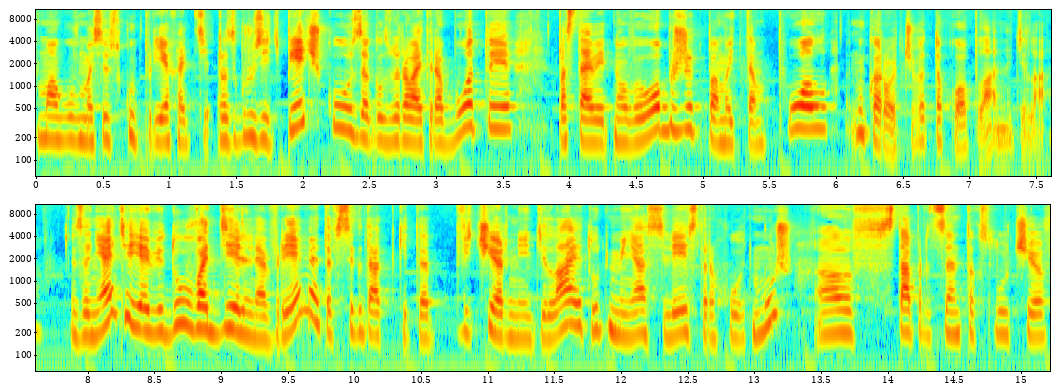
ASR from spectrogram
могу в мастерскую приехать, разгрузить печку, заглазуровать работы, поставить новый обжиг, помыть там пол. Ну, короче, вот такого плана дела. Занятия я веду в отдельное время, это всегда какие-то вечерние дела, и тут меня с лей страхует муж э, в 100% случаев,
